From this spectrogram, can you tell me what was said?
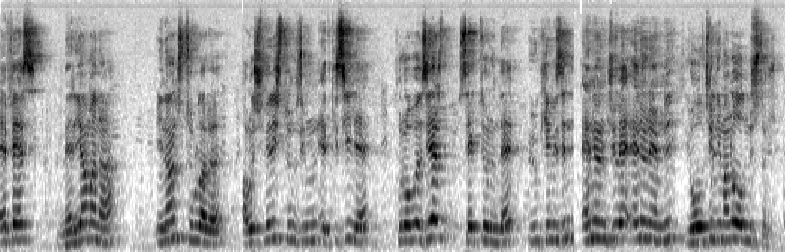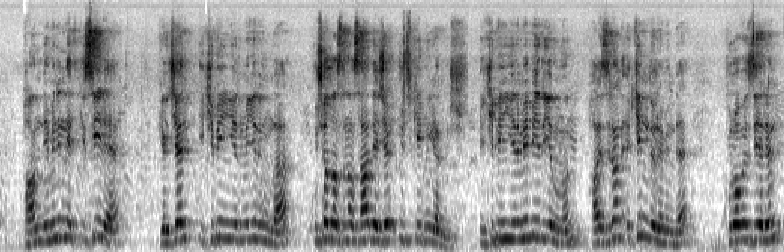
Efes, Meryem Ana, inanç turları, alışveriş turizminin etkisiyle kruvaziyer sektöründe ülkemizin en öncü ve en önemli yolcu limanı olmuştur. Pandeminin etkisiyle geçen 2020 yılında Kuşadası'na sadece 3 gemi gelmiş. 2021 yılının Haziran-Ekim döneminde kruvazyerin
